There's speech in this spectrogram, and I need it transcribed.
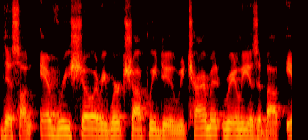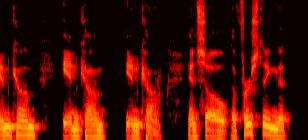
this on every show, every workshop we do. Retirement really is about income, income, income. And so the first thing that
